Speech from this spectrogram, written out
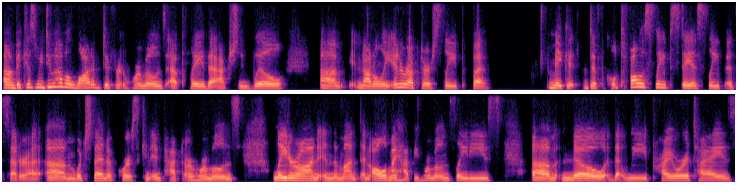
um, because we do have a lot of different hormones at play that actually will um, not only interrupt our sleep but make it difficult to fall asleep, stay asleep, etc. Um, which then, of course, can impact our hormones later on in the month. And all of my happy hormones ladies um, know that we prioritize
